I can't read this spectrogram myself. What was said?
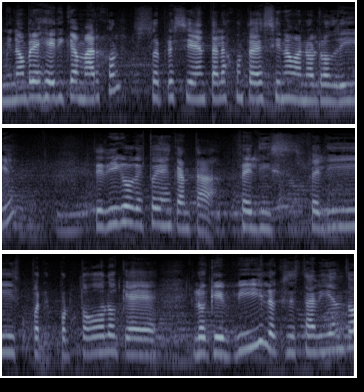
mi nombre es Erika Marjol, soy presidenta de la Junta de Vecinos Manuel Rodríguez. Te digo que estoy encantada, feliz, feliz por, por todo lo que, lo que vi, lo que se está viendo,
